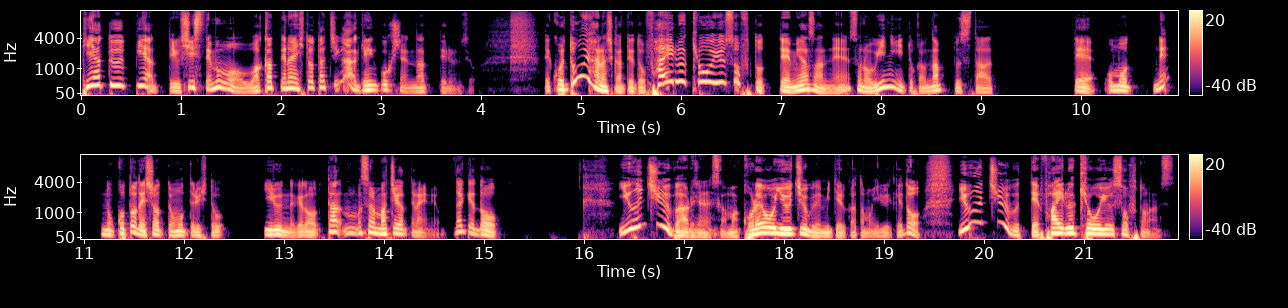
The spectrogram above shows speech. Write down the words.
ピアトゥーピアっていうシステムも分かってない人たちが原告者になってるんですよ。で、これどういう話かっていうと、ファイル共有ソフトって皆さんね、そのウィニーとかナップスターって思、ね、のことでしょって思ってる人いるんだけど、た、それは間違ってないのよ。だけど、YouTube あるじゃないですか。まあ、これを YouTube で見てる方もいるけど、YouTube ってファイル共有ソフトなんです。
